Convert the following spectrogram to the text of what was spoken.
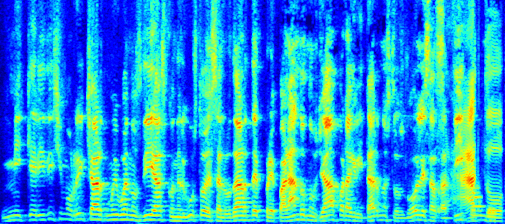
Mi queridísimo Richard, muy buenos días, con el gusto de saludarte, preparándonos ya para gritar nuestros goles al ratito. Exacto.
